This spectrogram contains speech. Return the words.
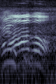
Bravo!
